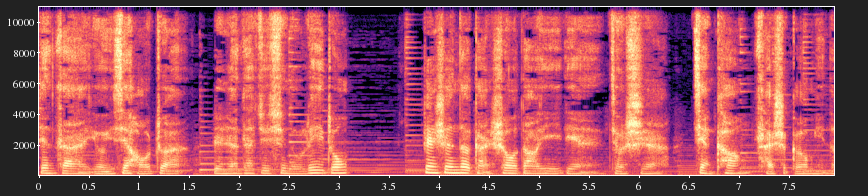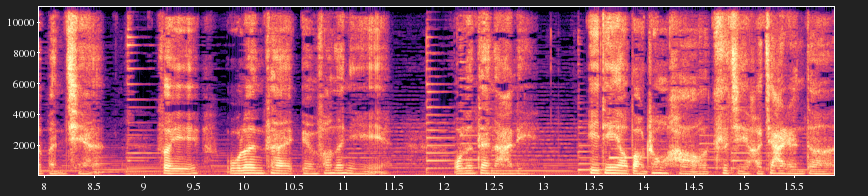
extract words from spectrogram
现在有一些好转，仍然在继续努力中。深深的感受到一点，就是健康才是革命的本钱。所以，无论在远方的你，无论在哪里，一定要保重好自己和家人的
